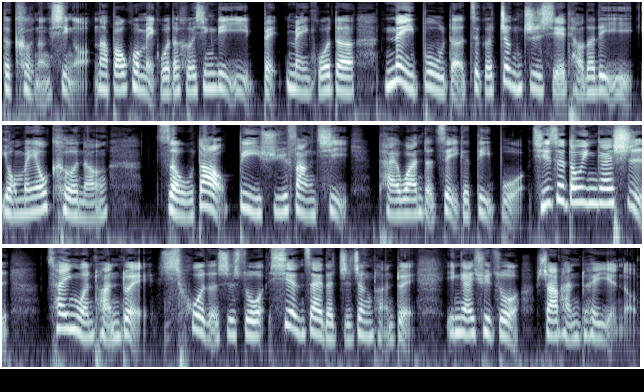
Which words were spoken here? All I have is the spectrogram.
的可能性哦。那包括美国的核心利益，北美国的内部的这个政治协调的利益，有没有可能走到必须放弃？台湾的这一个地步，其实这都应该是蔡英文团队，或者是说现在的执政团队应该去做沙盘推演的。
